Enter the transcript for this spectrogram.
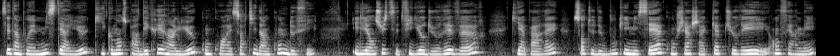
C'est un poème mystérieux qui commence par décrire un lieu qu'on croirait sorti d'un conte de fées. Il y a ensuite cette figure du rêveur qui apparaît, sorte de bouc émissaire qu'on cherche à capturer et enfermer,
